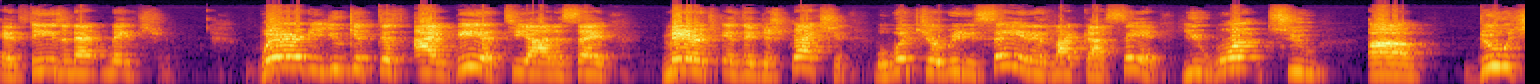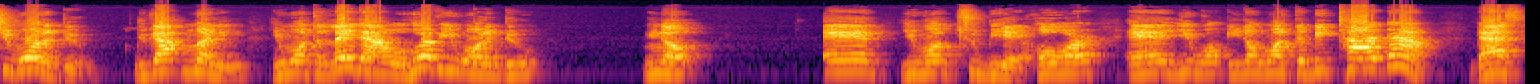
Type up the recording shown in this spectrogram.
and things of that nature. Where do you get this idea, T.I., to say marriage is a distraction? Well, what you're really saying is, like I said, you want to um, do what you want to do. You got money. You want to lay down with whoever you want to do. You know, and you want to be a whore, and you want you don't want to be tied down. That's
